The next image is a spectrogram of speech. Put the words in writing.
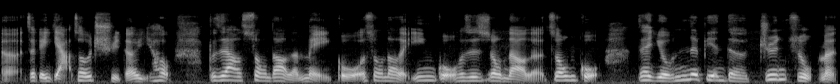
呃这个亚洲取得以后，不知道送到了美国，送到了英国，或是送到了中国，再由那边的君主们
